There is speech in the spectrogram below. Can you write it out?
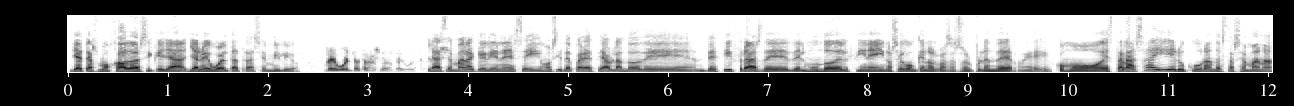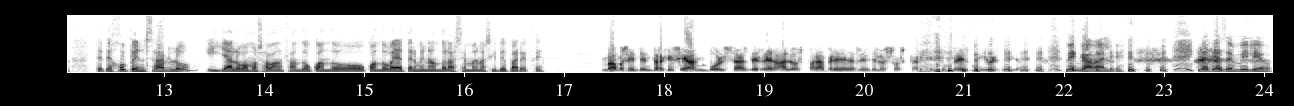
ya te has mojado, así que ya, ya no hay vuelta atrás, Emilio. No hay vuelta atrás, no, hay vuelta. La semana que viene seguimos, si te parece, hablando de, de cifras de, del mundo del cine y no sé con qué nos vas a sorprender. Eh, como estarás ahí elucubrando esta semana, te dejo pensarlo y ya lo vamos avanzando cuando, cuando vaya terminando la semana, si te parece. Vamos a intentar que sean bolsas de regalos para perderles de los Oscars, que siempre es muy divertido. Venga, vale. Gracias, Emilio.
